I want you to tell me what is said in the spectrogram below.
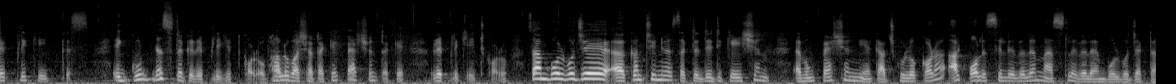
রেপ্লিকেট দিস এই গুডনেসটাকে রেপ্লিকেট করো ভালোবাসাটাকে প্যাশনটাকে রেপ্লিকেট করো। তো আমি বলব যে কন্টিনিউয়াস একটা ডেডিকেশন এবং প্যাশন নিয়ে কাজগুলো করা আর পলিসি লেভেলে ম্যাথ লেভেলে আমি বলব যে একটা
